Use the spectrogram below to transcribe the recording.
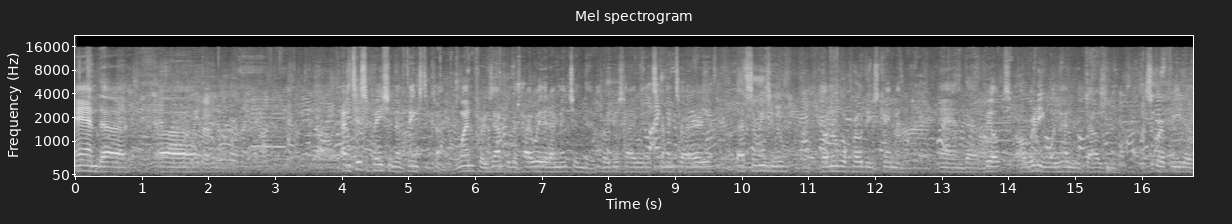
and uh, uh, anticipation of things to come. One, for example, this highway that I mentioned, the produce highway that's coming to our area, that's the reason Don Hugo Produce came in and uh, built already 100,000 square feet of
